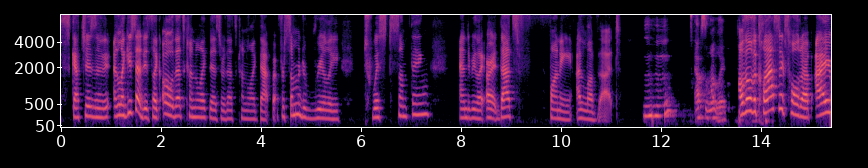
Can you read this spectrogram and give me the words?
sketches and and like you said it's like oh that's kind of like this or that's kind of like that but for someone to really twist something and to be like all right that's funny i love that Mm-hmm. Absolutely. Although the classics hold up, I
